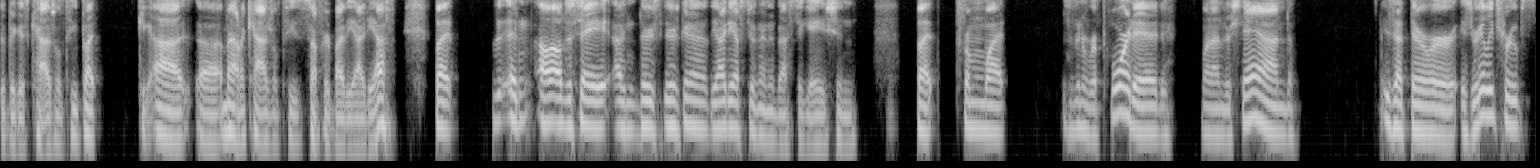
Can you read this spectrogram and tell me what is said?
the biggest casualty, but amount of casualties suffered by the IDF. But and I'll just say there's there's gonna the IDF's doing an investigation, but from what has been reported, what I understand is that there were Israeli troops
